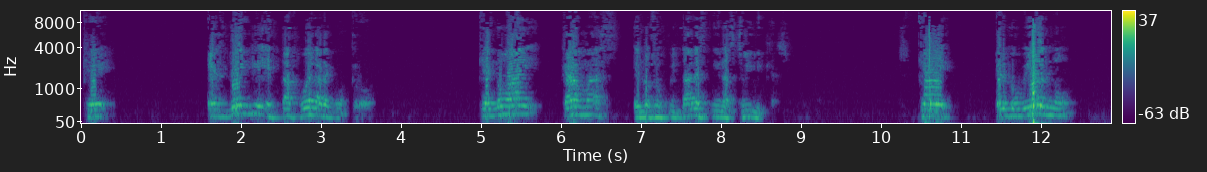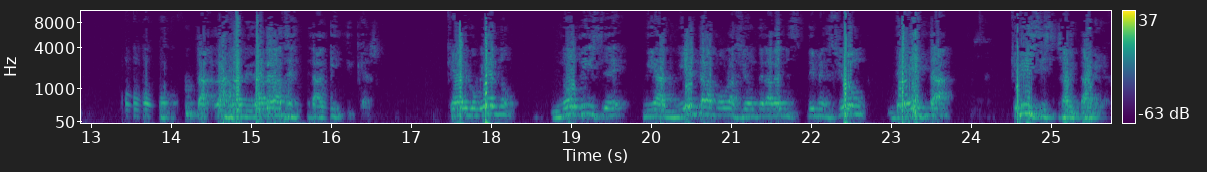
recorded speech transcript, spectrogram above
Que el dengue está fuera de control, que no hay camas en los hospitales ni las clínicas, que el gobierno oculta la realidad de las estadísticas, que el gobierno no dice ni advierte a la población de la dimensión de esta crisis sanitaria.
